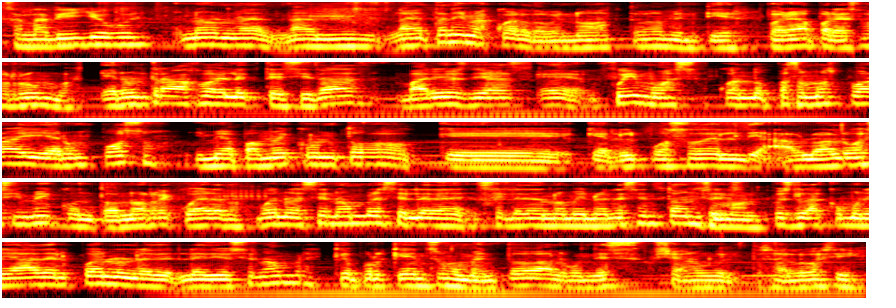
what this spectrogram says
Saladillo, güey. No, la, la- la neta ni me acuerdo, güey, no te voy a mentir. Pero era para esos rumbos. Era un trabajo de electricidad. Varios días eh, fuimos. Cuando pasamos por ahí era un pozo. Y mi papá me contó que, que era el pozo del diablo. Algo así me contó, no recuerdo. Bueno, ese nombre se le, se le denominó en ese entonces. Simón. Pues la comunidad del pueblo le, le dio ese nombre. Que porque en su momento algún día se escucharon gritos, algo así.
